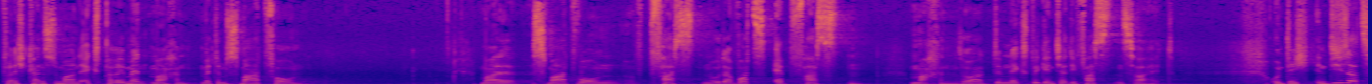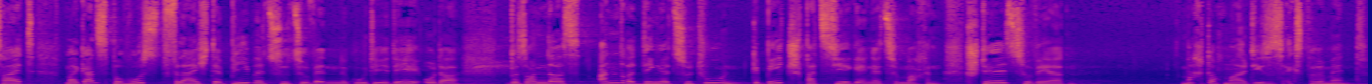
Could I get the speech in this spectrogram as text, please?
Vielleicht kannst du mal ein Experiment machen mit dem Smartphone. Mal Smartphone-Fasten oder WhatsApp-Fasten machen. So, demnächst beginnt ja die Fastenzeit und dich in dieser Zeit mal ganz bewusst vielleicht der Bibel zuzuwenden, eine gute Idee, oder besonders andere Dinge zu tun, Gebetsspaziergänge zu machen, still zu werden. Mach doch mal dieses Experiment.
